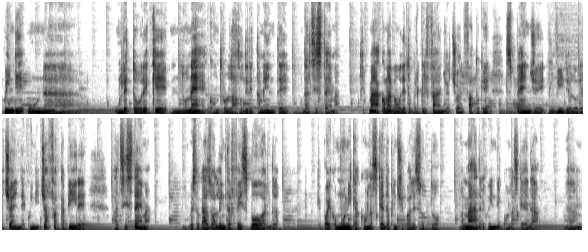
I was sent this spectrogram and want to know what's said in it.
Quindi un, uh, un lettore che non è controllato direttamente dal sistema, ma come abbiamo detto per Cliffhanger, cioè il fatto che spenge il video e lo riaccende, quindi già fa capire al sistema, in questo caso all'interface board, che poi comunica con la scheda principale sotto madre, quindi con la scheda, um,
